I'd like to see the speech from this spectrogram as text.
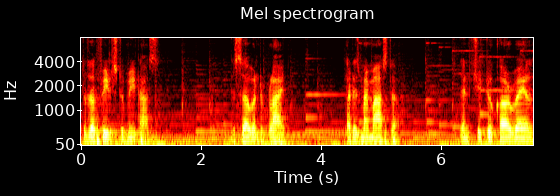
through the fields to meet us? The servant replied, That is my master. Then she took her veil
